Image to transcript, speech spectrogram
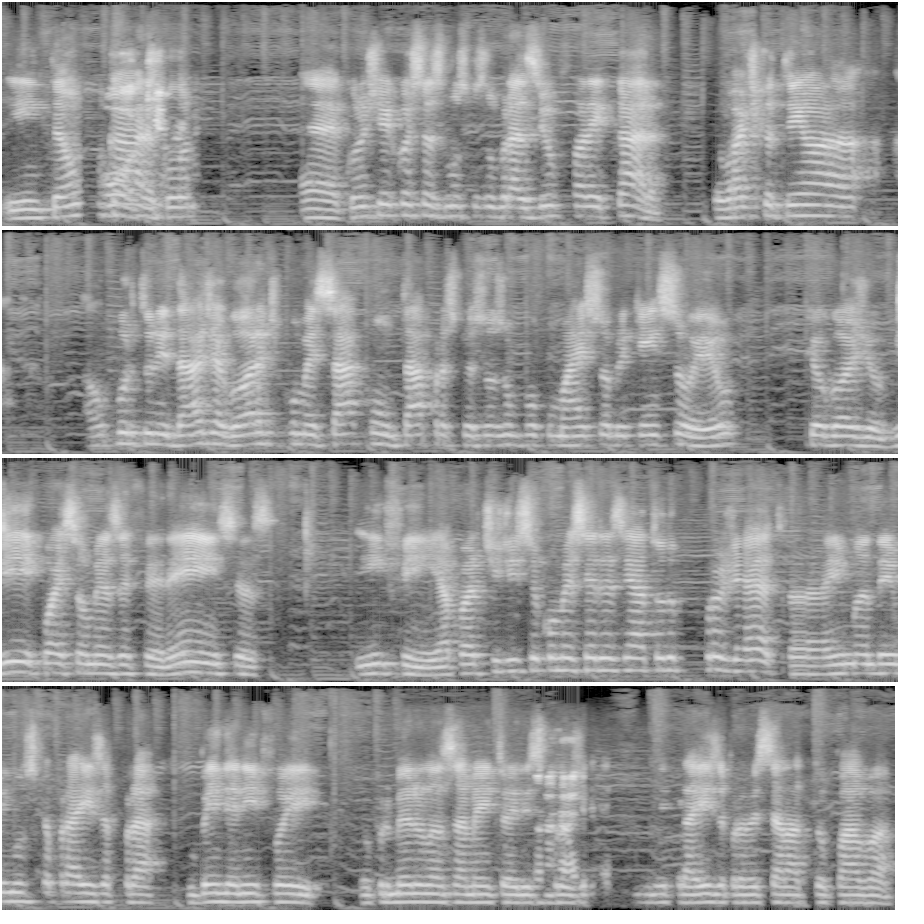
E então, cara, que... quando, é, quando eu cheguei com essas músicas no Brasil, eu falei, cara, eu acho que eu tenho a, a oportunidade agora de começar a contar para as pessoas um pouco mais sobre quem sou eu, que eu gosto de ouvir, quais são minhas referências, enfim, a partir disso eu comecei a desenhar todo o projeto. Aí mandei música para Isa, para o Ben Denis foi o primeiro lançamento aí desse uhum. projeto mandei para Isa para ver se ela topava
